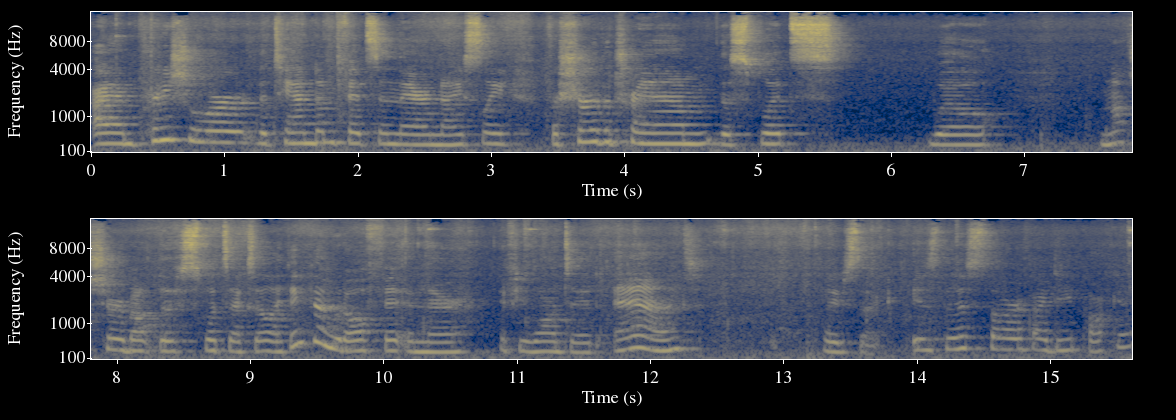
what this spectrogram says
I am pretty sure the tandem fits in there nicely. For sure the tram, the splits will, I'm not sure about the splits XL. I think they would all fit in there if you wanted. And, wait a sec, is this the RFID pocket?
